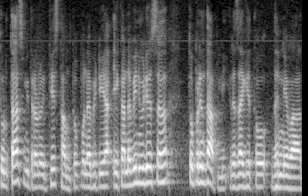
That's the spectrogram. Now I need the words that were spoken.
तुर्तास मित्रांनो इथेच थांबतो. पुन्हा भेटूया एका नवीन व्हिडिओसह. तोपर्यंत आपली रजा घेतो. धन्यवाद.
